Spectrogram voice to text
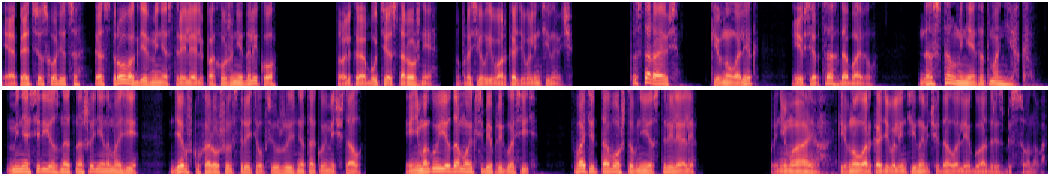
И опять все сходится. Кострова, где в меня стреляли, похоже, недалеко. Только будьте осторожнее, попросил его Аркадий Валентинович. Постараюсь, кивнул Олег и в сердцах добавил. Достал меня этот маньяк. У меня серьезные отношения на мази. Девушку хорошую встретил, всю жизнь о такой мечтал. И не могу ее домой к себе пригласить. Хватит того, что в нее стреляли. «Понимаю», — кивнул Аркадий Валентинович и дал Олегу адрес Бессонова.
